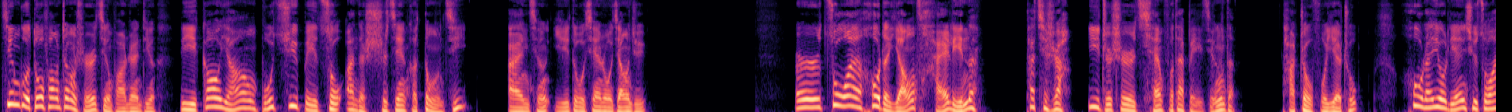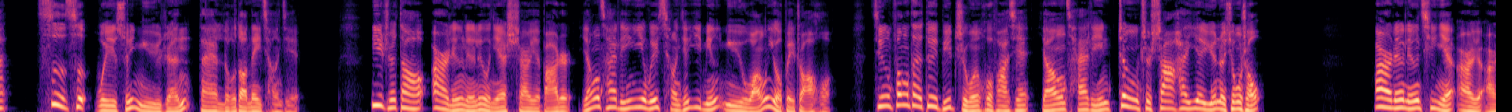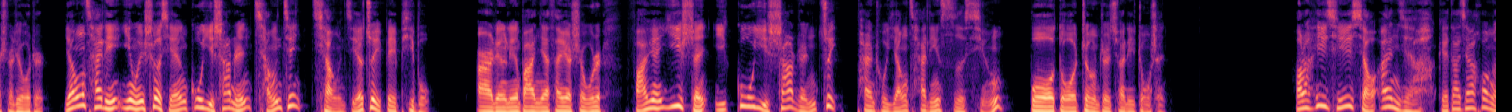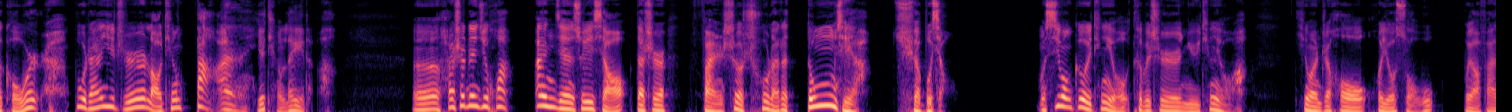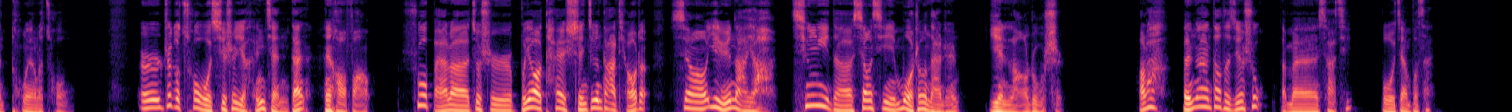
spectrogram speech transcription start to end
经过多方证实，警方认定李高阳不具备作案的时间和动机，案情一度陷入僵局。而作案后的杨才林呢，他其实啊一直是潜伏在北京的。他昼伏夜出，后来又连续作案四次，尾随女人在楼道内抢劫，一直到二零零六年十二月八日，杨才林因为抢劫一名女网友被抓获。警方在对比指纹后发现，杨才林正是杀害叶云的凶手。二零零七年二月二十六日，杨才林因为涉嫌故意杀人、强奸、抢劫罪被批捕。二零零八年三月十五日，法院一审以故意杀人罪判处杨才林死刑，剥夺政治权利终身。好了一起小案件啊，给大家换个口味啊，不然一直老听大案也挺累的啊。嗯，还是那句话，案件虽小，但是反射出来的东西啊却不小。我希望各位听友，特别是女听友啊，听完之后会有所悟，不要犯同样的错误。而这个错误其实也很简单，很好防。说白了就是不要太神经大条的，像叶云那样轻易的相信陌生男人，引狼入室。好了，本案到此结束，咱们下期不见不散。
